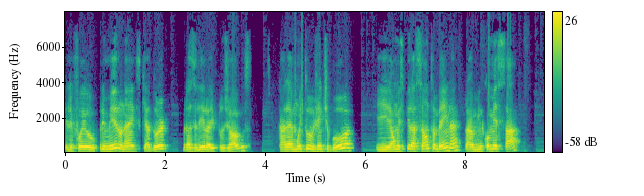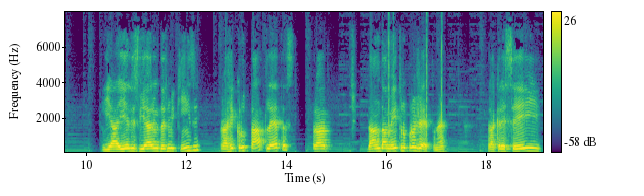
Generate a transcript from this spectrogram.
ele foi o primeiro, né, esquiador brasileiro aí para os jogos. O cara é muito gente boa e é uma inspiração também, né, para mim começar. E aí eles vieram em 2015 para recrutar atletas para dar andamento no projeto, né? Para crescer e,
